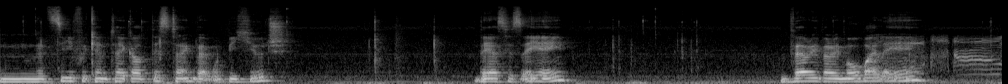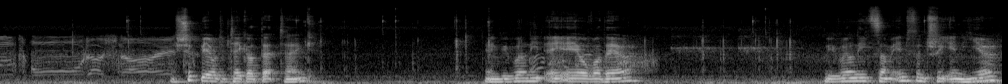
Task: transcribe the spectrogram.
Mm, let's see if we can take out this tank, that would be huge. There's his AA. Very, very mobile AA. I should be able to take out that tank. And we will need AA over there. We will need some infantry in here.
